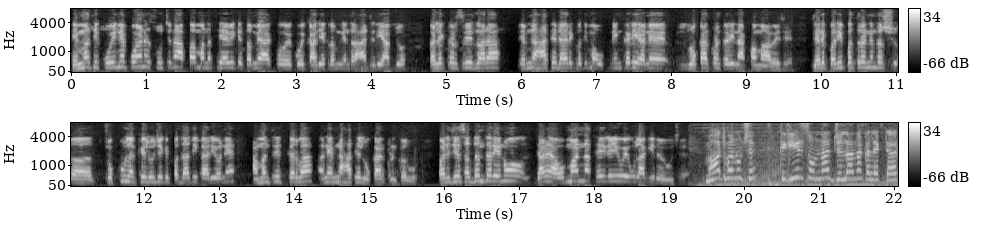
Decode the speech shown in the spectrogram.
એમાંથી કોઈને પણ સૂચના આપવામાં નથી આવી કે તમે આ કોઈ કાર્યક્રમની અંદર હાજરી આપજો. કલેક્ટર શ્રી દ્વારા એમના હાથે ડાયરેક્ટ બધીમાં ઓપનિંગ કરી અને લોકાર્પણ કરી નાખવામાં આવે છે. જ્યારે પરિપત્રની અંદર ચોખ્ખું લખેલું છે કે પદાધિકારીઓને આમંત્રિત કરવા અને એમના હાથે લોકાર્પણ કરવું. પણ જે સદંતર એનો જાણે અવમાનના થઈ રહ્યું એવું લાગી રહ્યું છે. મહત્વનું છે કે ગીર સોમનાથ જિલ્લાના કલેક્ટર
